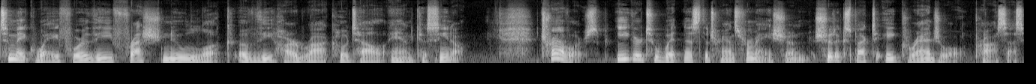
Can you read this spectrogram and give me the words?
to make way for the fresh new look of the Hard Rock Hotel and Casino. Travelers eager to witness the transformation should expect a gradual process,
